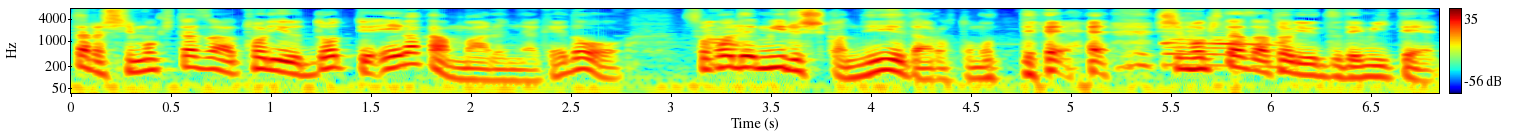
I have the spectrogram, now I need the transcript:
たら下北沢トリウッドっていう映画館もあるんだけどそこで見るしかねえだろと思って、下北沢トリウッドで見て。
